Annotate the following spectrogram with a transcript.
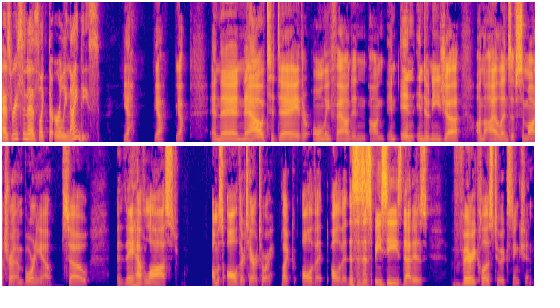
As recent as like the early 90s. Yeah, yeah. And then now today they're only found in on in, in Indonesia on the islands of Sumatra and Borneo. So uh, they have lost almost all of their territory, like all of it, all of it. This is a species that is very close to extinction.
